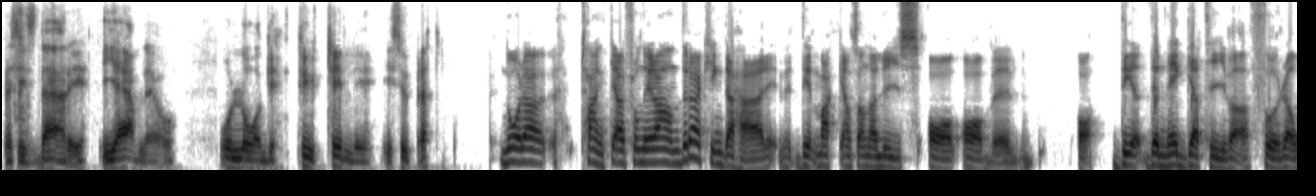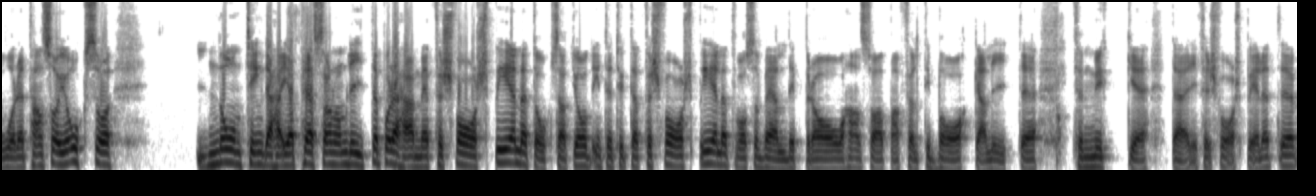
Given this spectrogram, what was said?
precis där i, i Gävle och, och låg pyrt till i, i superettan. Några tankar från er andra kring det här, det, Mackans analys av, av eh, ja, det, det negativa förra året. Han sa ju också någonting det här, jag pressar honom lite på det här med försvarsspelet också, att jag inte tyckte att försvarsspelet var så väldigt bra och han sa att man föll tillbaka lite för mycket där i försvarsspelet. Eh,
